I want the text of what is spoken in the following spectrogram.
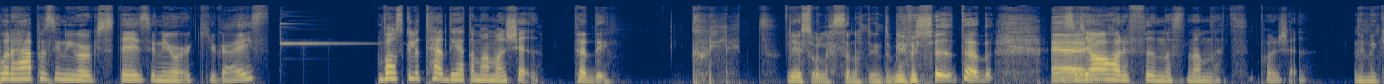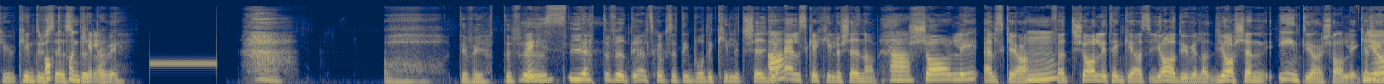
what happens in New York stays in New York you guys. Vad skulle Ted heta om han var en tjej? Teddy. Gulligt. Jag är så ledsen att du inte blev en tjej Ted. Eh, Alltså jag har det finaste namnet på en tjej. Nej men gud, kan inte du Och säga så kille. vi. Åh, det var jättefint. Visst? jättefint. Jag älskar också att det är både kille och tjej. Ja. Jag älskar kill och tjejnamn. Ja. Charlie älskar jag. Mm. För att Charlie tänker jag, alltså, jag hade ju velat, jag känner, är inte jag en Charlie? Kanske Jo,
